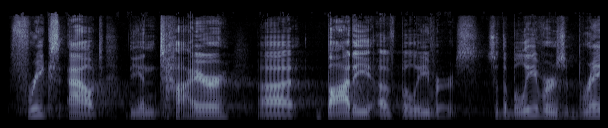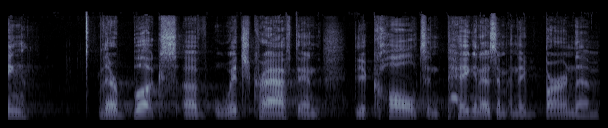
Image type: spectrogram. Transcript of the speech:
freaks out the entire uh, body of believers. So the believers bring their books of witchcraft and the occult and paganism, and they burn them.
